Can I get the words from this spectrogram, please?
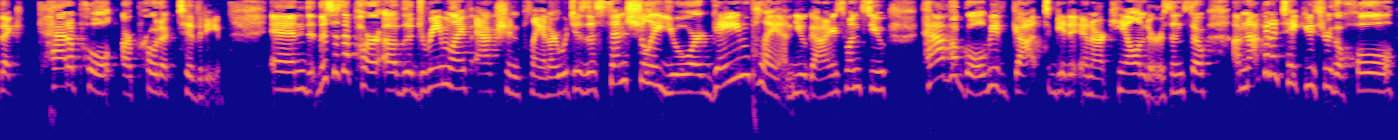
like catapult our productivity. And this is a part of the Dream Life Action Planner, which is essentially your game plan, you guys. Once you have a goal, we've got to get it in our calendars. And so I'm not going to take you through the whole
